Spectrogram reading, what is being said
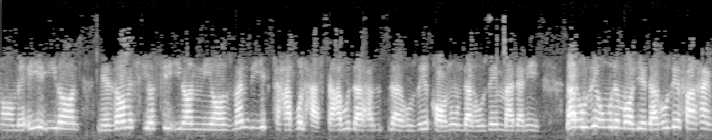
جامعه ایران نظام سیاسی ایران نیازمند یک تحول هست. تحول در, در حوزه قانون در حوزه مدنی در حوزه امور مالیه در حوزه فرهنگ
